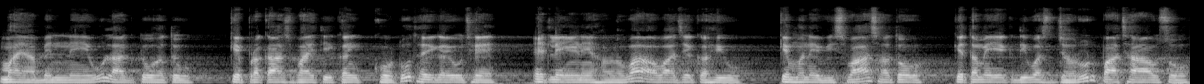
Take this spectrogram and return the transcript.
માયાબેનને એવું લાગતું હતું કે પ્રકાશભાઈથી કંઈક ખોટું થઈ ગયું છે, એટલે એણે હળવા અવાજે કહ્યું કે, મને વિશ્વાસ હતો કે તમે એક દિવસ જરૂર પાછા આવશો.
